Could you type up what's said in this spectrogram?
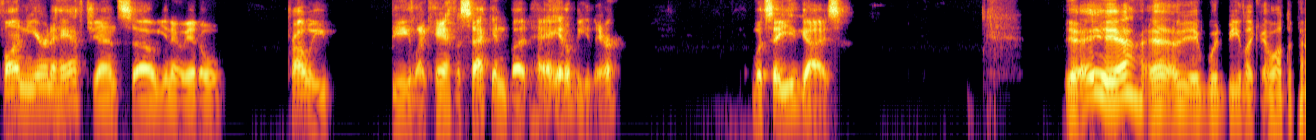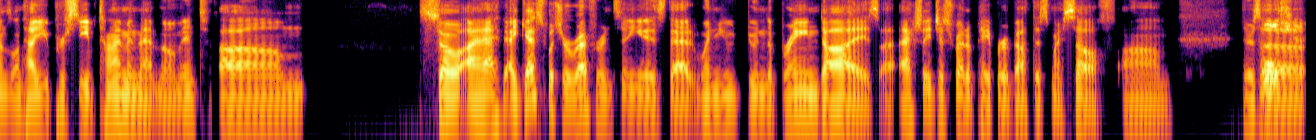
fun year and a half, Jen. So you know it'll probably be like half a second, but hey, it'll be there. What say you guys? Yeah, yeah, uh, it would be like well, it depends on how you perceive time in that moment. Um, so I, I guess what you're referencing is that when you when the brain dies, I actually just read a paper about this myself. Um, there's a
